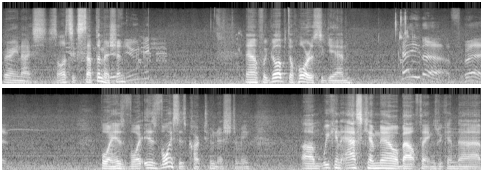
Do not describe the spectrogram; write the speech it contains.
Very nice. So let's accept the mission. If you need- Now if we go up to Horus again, Hey there, friend. boy his, vo his voice is cartoonish to me. Um, we can ask him now about things. We can, uh,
